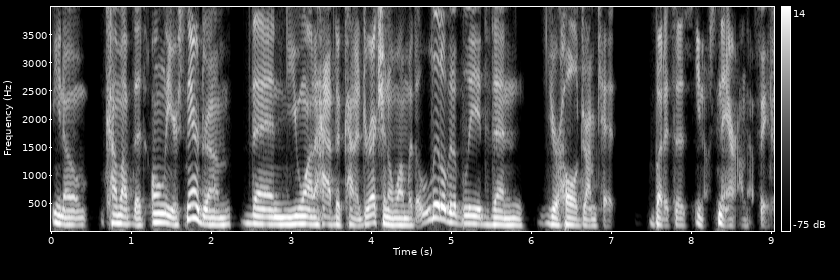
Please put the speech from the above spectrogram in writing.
you know, come up that's only your snare drum, then you want to have the kind of directional one with a little bit of bleed than your whole drum kit. But it says, you know, snare on that fader.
